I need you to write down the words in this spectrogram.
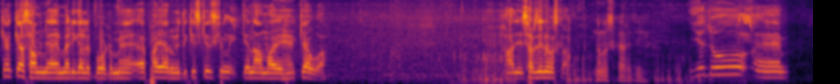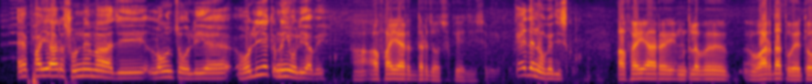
क्या क्या सामने आया मेडिकल रिपोर्ट में? एफआईआर हुई थी किस किस के नाम आए हैं? क्या हुआ? हाँ जी सर जी नमस्कार। नमस्कार जी। ये जो एफ़ आई आर सुनने में जी लॉन्च होली है। होली है कि नहीं होली अभी? हाँ एफ़ आई आर दर्ज हो चुकी है जी सभी कई दिन हो गए जिसको एफ़ आई आर मतलब वारदात हुए तो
